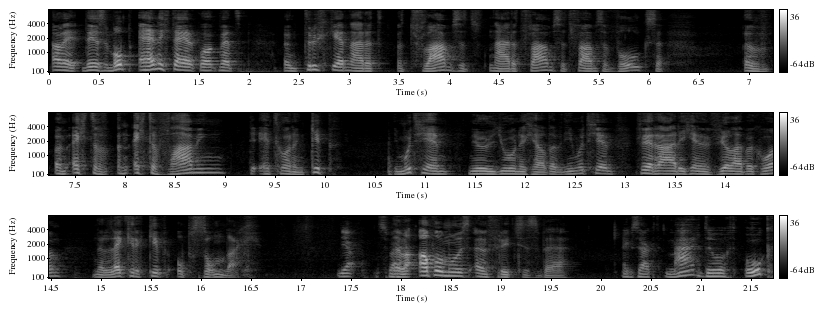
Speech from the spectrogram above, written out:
allee, deze mop eindigt eigenlijk ook met een terugkeer naar het, het Vlaams, het, naar het Vlaams, het Vlaamse volkse. Een, een, echte, een echte Vlaming, die eet gewoon een kip. Die moet geen miljoenen geld hebben, die moet geen Ferrari, geen villa hebben. Gewoon een lekkere kip op zondag. Ja, zwaar. hebben we appelmoes en frietjes bij. Exact. Maar er wordt ook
